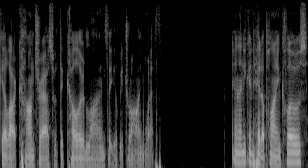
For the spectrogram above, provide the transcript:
get a lot of contrast with the colored lines that you'll be drawing with. And then you can hit apply and close,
